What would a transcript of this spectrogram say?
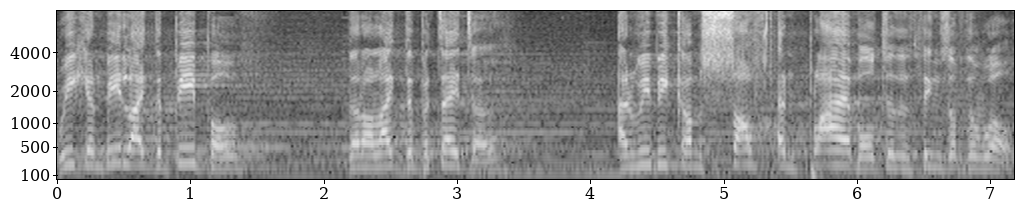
we can be like the people that are like the potato and we become soft and pliable to the things of the world.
